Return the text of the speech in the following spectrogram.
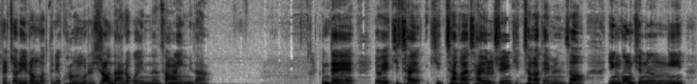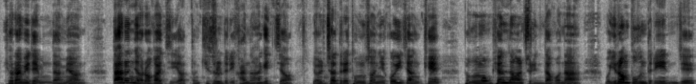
실제로 이런 것들이 광물을 실어 나르고 있는 상황입니다. 근데 여기 기차, 기차가 자율주행 기차가 되면서 인공지능이 결합이 된다면 다른 여러 가지 어떤 기술들이 가능하겠죠. 열차들의 동선이 꼬이지 않게 병목 현상을 줄인다거나 뭐 이런 부분들이 이제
